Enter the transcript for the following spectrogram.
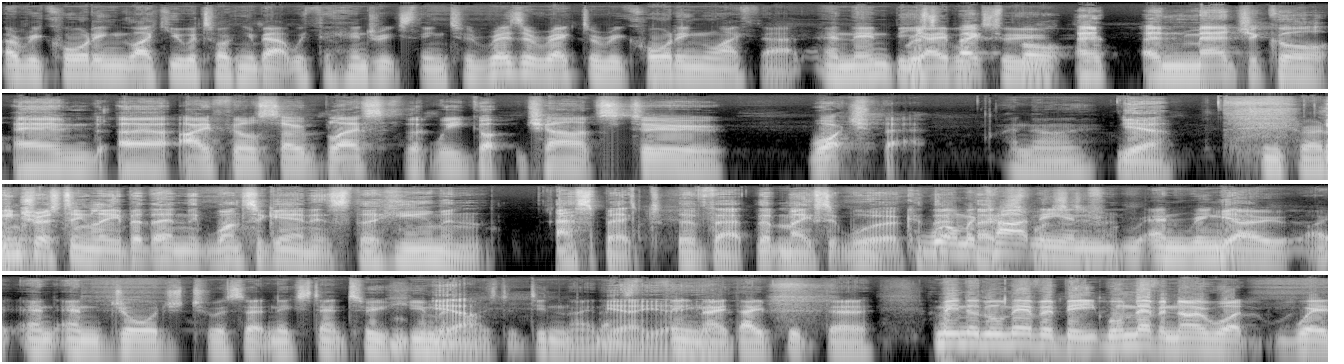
a recording like you were talking about with the Hendrix thing, to resurrect a recording like that and then be able to and, and magical. And uh, I feel so blessed that we got the chance to watch that. I know. Yeah. Incredible. Interestingly, but then once again, it's the human aspect of that that makes it work. Well, That- McCartney and, and Ringo uh, and, and George to a certain extent too humanized it, didn't they? That's Yeah, the yeah, thing. yeah. They they put the. I mean, it'll never be. We'll never know what where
